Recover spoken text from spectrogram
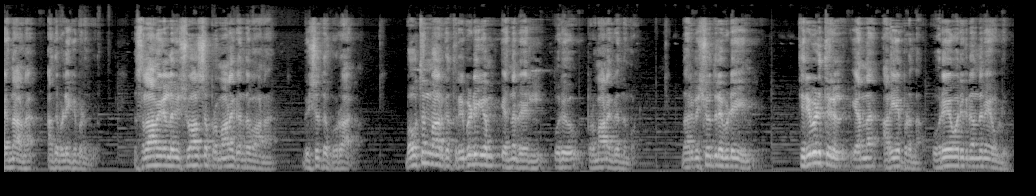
എന്നാണ് അത് വിളിക്കപ്പെടുന്നത്. ഇസ്ലാമികളുടെ വിശ്വാസ പ്രമാണ ഗ്രന്ഥമാണ് വിശുദ്ധ ഖുറാൻ ബൗദ്ധന്മാർക്ക് ത്രിപിടികം എന്ന പേരിൽ ഒരു പ്രമാണ ഗ്രന്ഥമുണ്ട് എന്നാൽ വിശ്വത്തിലെവിടെയും തിരുവെഴുത്തുകൾ എന്ന് അറിയപ്പെടുന്ന ഒരേ ഒരു ഗ്രന്ഥമേ ഉള്ളൂ.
